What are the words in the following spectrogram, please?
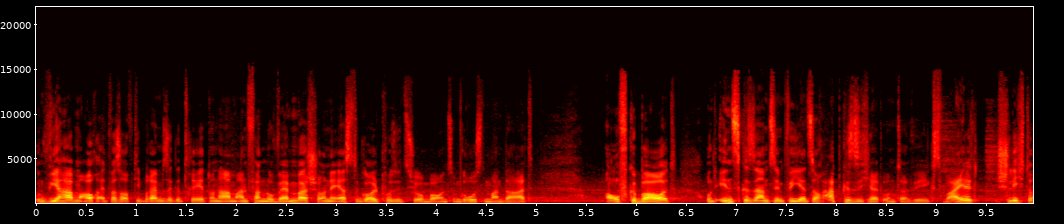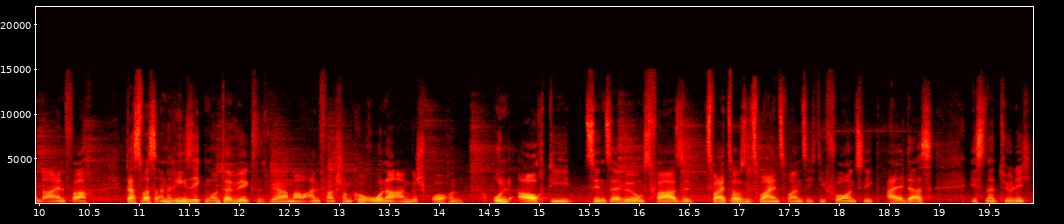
Und wir haben auch etwas auf die Bremse getreten und haben Anfang November schon eine erste Goldposition bei uns im großen Mandat aufgebaut. Und insgesamt sind wir jetzt auch abgesichert unterwegs, weil schlicht und einfach das, was an Risiken unterwegs ist, wir haben am Anfang schon Corona angesprochen und auch die Zinserhöhungsphase 2022, die vor uns liegt, all das ist natürlich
